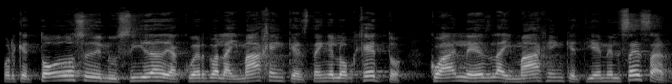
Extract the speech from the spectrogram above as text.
Porque todo se dilucida de acuerdo a la imagen que está en el objeto. ¿Cuál es la imagen que tiene el César?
